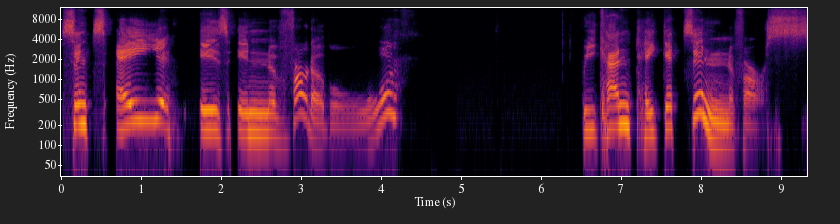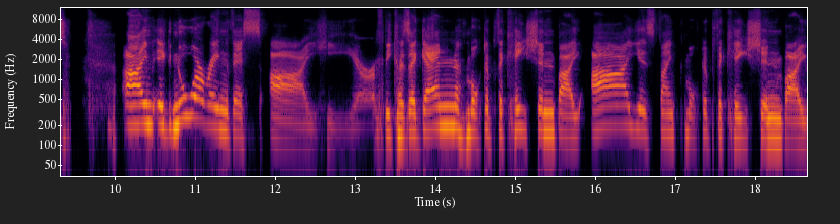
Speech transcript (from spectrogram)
Since A is invertible, we can take its inverse. I'm ignoring this i here because again, multiplication by i is like multiplication by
